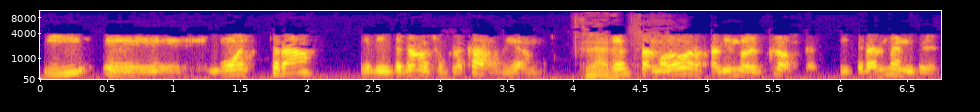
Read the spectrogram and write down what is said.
y eh, muestra el interior de su placar, digamos. Claro. Es Almodóvar saliendo del closet, literalmente,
